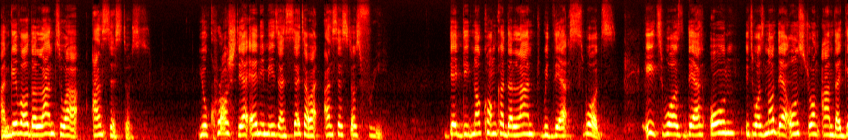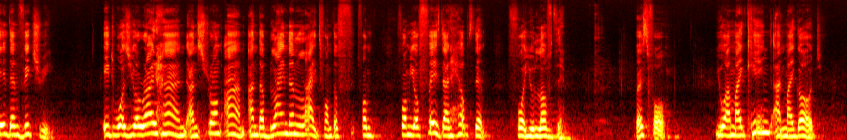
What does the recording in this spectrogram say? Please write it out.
and gave all the land to our ancestors. You crushed their enemies and set our ancestors free. They did not conquer the land with their swords. It was their own, it was not their own strong arm that gave them victory. It was your right hand and strong arm and the blinding light from, the, from, from your face that helped them, for you loved them. Verse 4 You are my king and my God.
